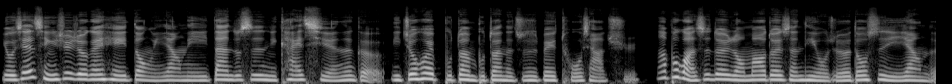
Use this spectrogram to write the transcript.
有些情绪就跟黑洞一样，你一旦就是你开启了那个，你就会不断不断的就是被拖下去。那不管是对容貌对身体，我觉得都是一样的。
